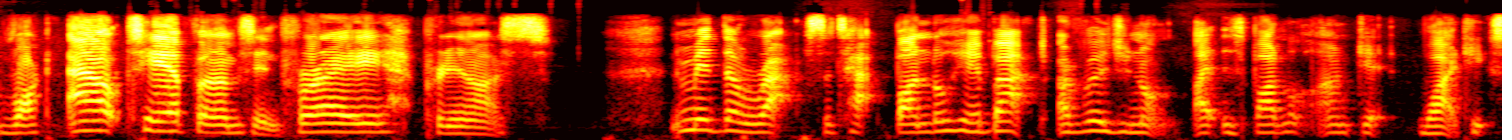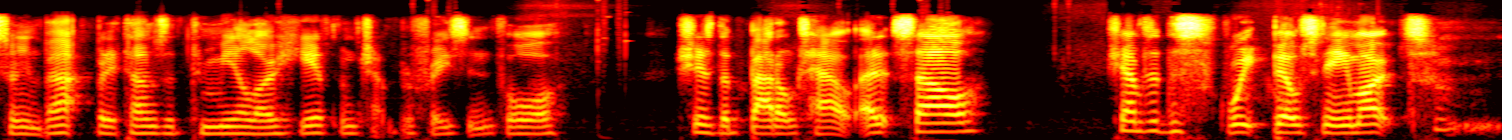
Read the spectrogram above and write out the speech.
Rock Out here from Scene 3. Pretty nice. Then we the Raps Attack Bundle here back. I really do not like this bundle. I don't get White Tick soon back, but it comes with Camilo here from Chapter 3 Scene 4. She has the Battle Tail edit cell. She comes with the sweet built-in emote.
